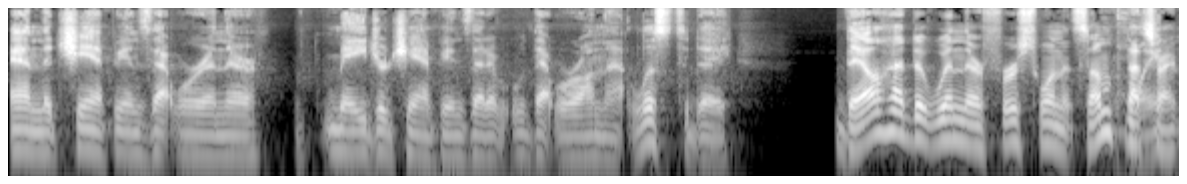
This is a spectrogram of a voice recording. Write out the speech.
and the champions that were in there, major champions that it, that were on that list today, they all had to win their first one at some point. That's right.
